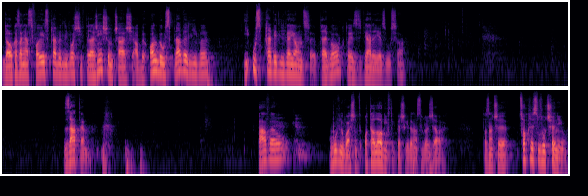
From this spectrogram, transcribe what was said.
dla okazania swojej sprawiedliwości w teraźniejszym czasie, aby On był sprawiedliwy i usprawiedliwiający tego, kto jest z wiary Jezusa. Zatem Paweł mówił właśnie o teologii w tych pierwszych 11 rozdziałach. To znaczy, co Chrystus uczynił,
